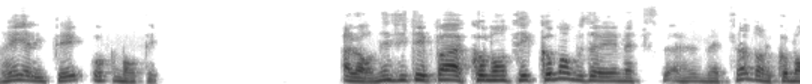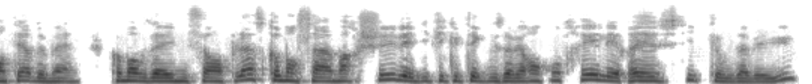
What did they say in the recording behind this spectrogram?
réalité augmentée. Alors, n'hésitez pas à commenter comment vous allez mettre, ça- mettre ça dans le commentaire de comment vous avez mis ça en place, comment ça a marché, les difficultés que vous avez rencontrées, les réussites que vous avez eues.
